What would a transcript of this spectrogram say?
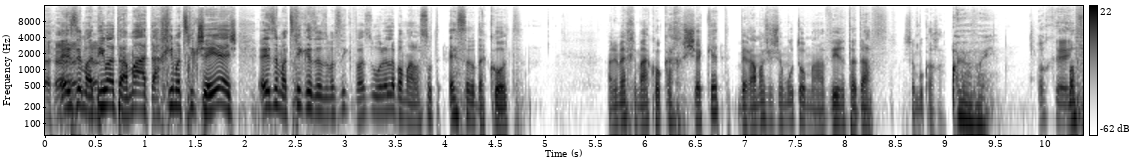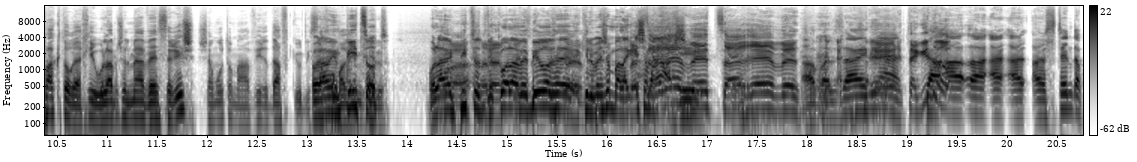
איזה מדהים אתה, מה, אתה הכי מצחיק שיש, איזה מצחיק איזה, מצחיק, ואז הוא עולה לבמה לעשות עשר דקות. אני אומר לכם, היה כל כך שקט, ברמה ששמעו אותו מעביר את הדף. שמעו ככה. אוי אוי. אוקיי. בפקטורי, אחי, אולם של 110 איש, שמעו אותו מעביר דף, כי הוא ניסה עולם עם חומרים, פיצות. כאילו. עולם עם פיצות וקולה ובירות. כאילו יש שם בלגן, יש שם רעש. צרבת, צרבת. אבל זה העניין. תגידו. הסטנדאפ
